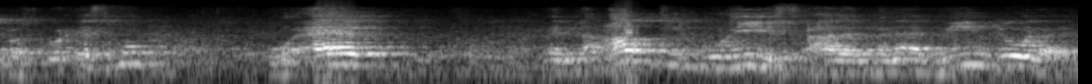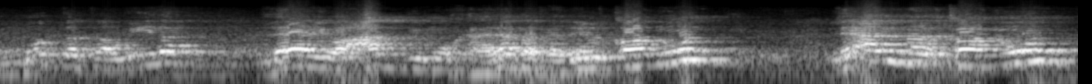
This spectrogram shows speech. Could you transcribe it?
مذكور اسمه وقال إن قبض البوليس على البني آدمين دول لمدة طويلة لا يعد مخالفة للقانون لأن القانون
